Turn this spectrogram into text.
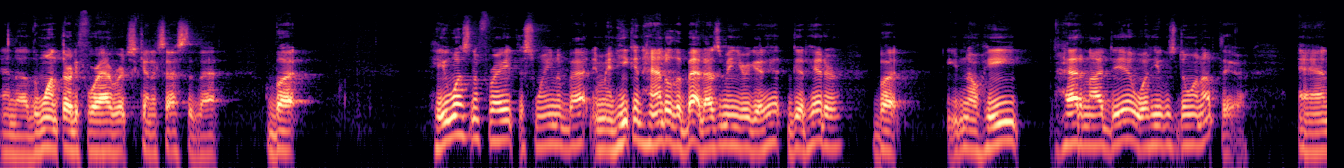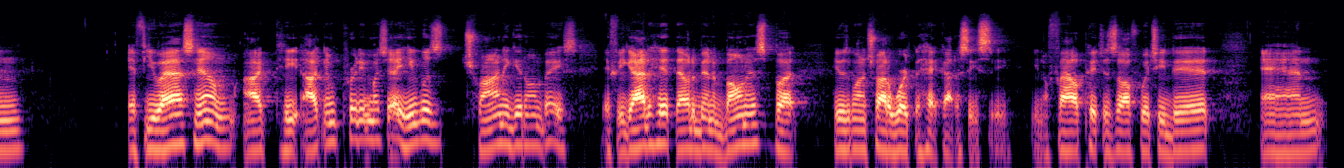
and uh, the 134 average can attest to that. But he wasn't afraid to swing the bat. I mean, he can handle the bat. Doesn't mean you're a good hit, good hitter, but you know he had an idea what he was doing up there, and if you ask him, I he I can pretty much say he was trying to get on base. If he got a hit, that would have been a bonus, but he was going to try to work the heck out of CC. You know, foul pitches off, which he did, and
